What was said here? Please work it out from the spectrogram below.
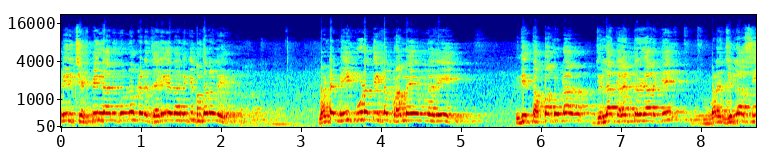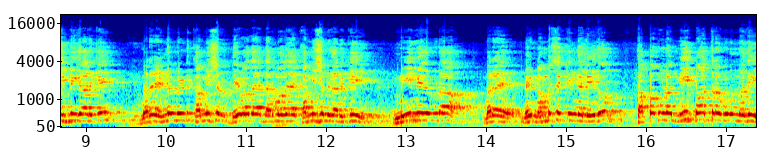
మీరు చెప్పిన దానికి అక్కడ జరిగేదానికి పొందరలేదు అంటే మీకు కూడా దీంట్లో ప్రమేయం ఉన్నది. ఇది తప్పకుండా జిల్లా కలెక్టర్ గారికి మన జిల్లా సిపి గారికి మరి ఎండోమెంట్ కమిషన్ దేవాదాయ ధర్మాదాయ కమిషన్ గారికి మీ మీద కూడా మరి మేము నమ్మశక్యంగా లేదు. తప్పకుండా మీ పాత్ర కూడా ఉన్నది.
